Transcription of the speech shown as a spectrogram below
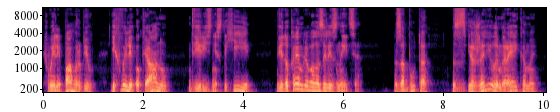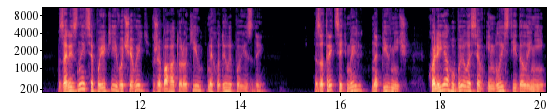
Хвилі пагорбів і хвилі океану, дві різні стихії, відокремлювала залізниця, забута, з іржавілими рейками, залізниця, по якій, вочевидь, вже багато років не ходили поїзди. За тридцять миль на північ колія губилася в імлистій далині,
